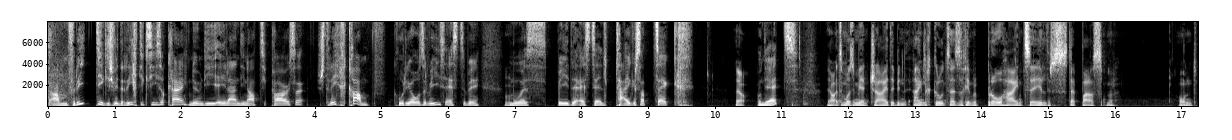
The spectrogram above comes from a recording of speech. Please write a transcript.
ich. Am Freitag ist wieder richtig gewesen, okay. Nicht mehr die elende Nazi-Pause. Strichkampf. Kurioserweise, SCB Hm. muss bei den SCL Tigers Zeck. Ja. Und jetzt? Ja, jetzt muss ich mich entscheiden. Ich bin eigentlich grundsätzlich immer pro Heinz Ehlers. Der passt mir. Und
